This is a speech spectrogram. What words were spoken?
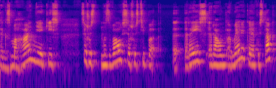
як змагання, якісь. Це щось називалося щось типу Race Around America, якось так.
